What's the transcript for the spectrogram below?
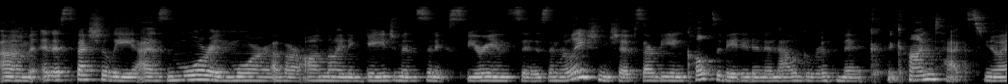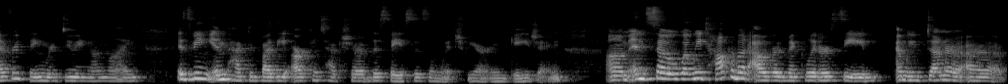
Um, and especially as more and more of our online engagements and experiences and relationships are being cultivated in an algorithmic context, you know, everything we're doing online is being impacted by the architecture of the spaces in which we are engaging. Um, and so when we talk about algorithmic literacy, and we've done a, a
